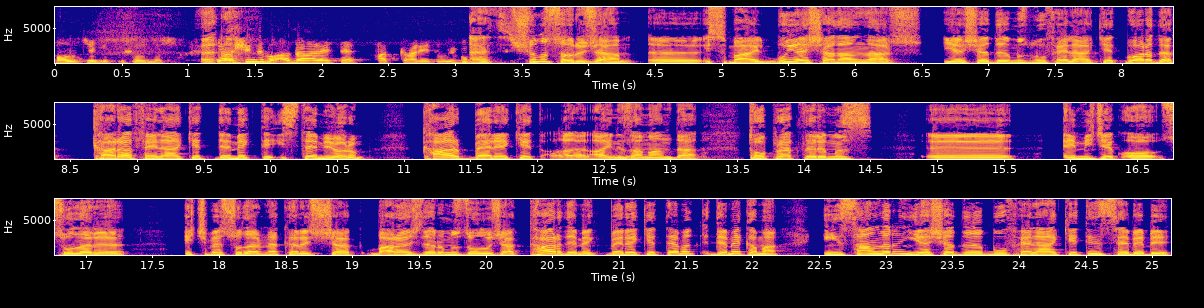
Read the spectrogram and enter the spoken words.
Balıkesir'e gitmiş olması. Ya şimdi bu adalete, hakkaniyete uygun mu? Evet şunu soracağım e, İsmail bu yaşananlar yaşadığımız bu felaket bu arada kara felaket demek de istemiyorum. Kar bereket Vallahi aynı öyle. zamanda topraklarımız e, emecek o suları içme sularına karışacak, barajlarımız olacak. Kar demek, bereket demek, demek ama insanların yaşadığı bu felaketin sebebi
